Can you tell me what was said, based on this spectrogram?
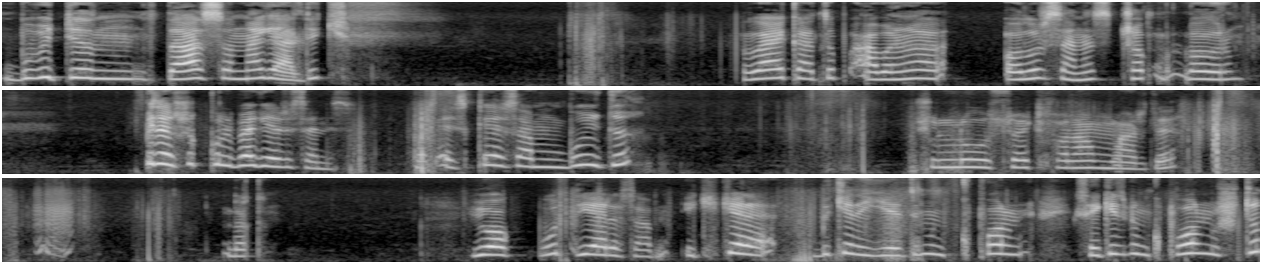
Bu videonun daha sonuna geldik. Like atıp abone olursanız çok mutlu olurum. Bir de şu kulübe gelirseniz. Bak eski hesabım buydu. Şu Search falan vardı. Bakın. Yok bu diğer hesabım. İki kere bir kere 7000 kupa ol- 8000 kupa olmuştum.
